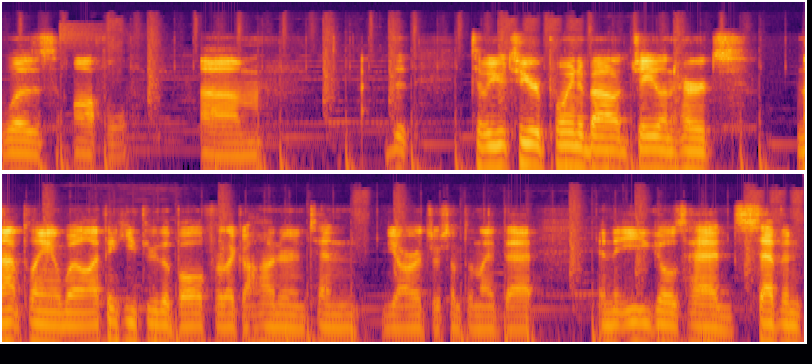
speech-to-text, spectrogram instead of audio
was awful. Um, the, to your to your point about Jalen Hurts not playing well, I think he threw the ball for like 110 yards or something like that, and the Eagles had seven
